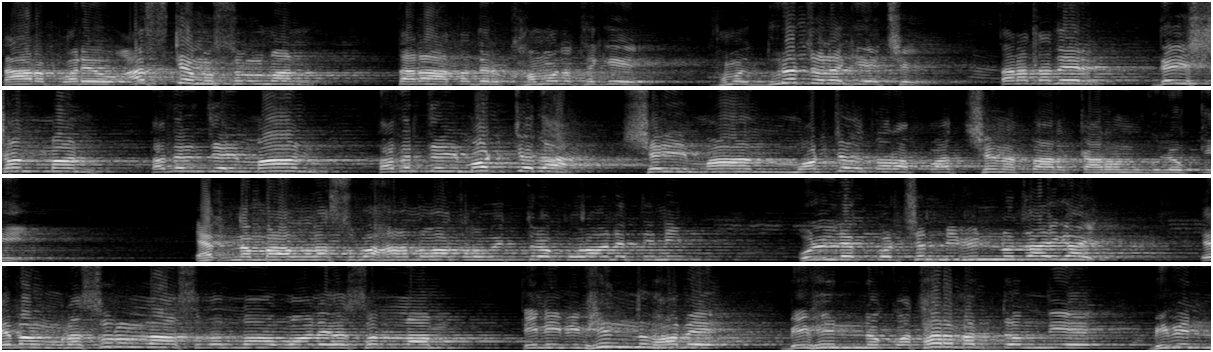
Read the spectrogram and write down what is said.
তারপরেও আজকে মুসলমান, তারা তাদের ক্ষমতা থেকে ক্ষমতা দূরে চলে গিয়েছে। তারা তাদের যেই সম্মান, তাদের যেই মান, তাদের যেই মর্যাদা, সেই মান মর্যাদা তারা পাচ্ছে না। তার কারণগুলো কি? এক নম্বর আল্লাহ সুবাহান পবিত্র কোরআনে তিনি উল্লেখ করছেন বিভিন্ন জায়গায় এবং রাসুল্লাহ সাল্লাম তিনি বিভিন্নভাবে বিভিন্ন কথার মাধ্যম দিয়ে, বিভিন্ন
